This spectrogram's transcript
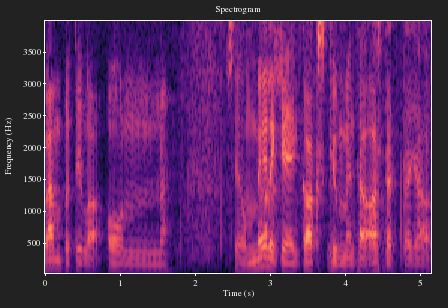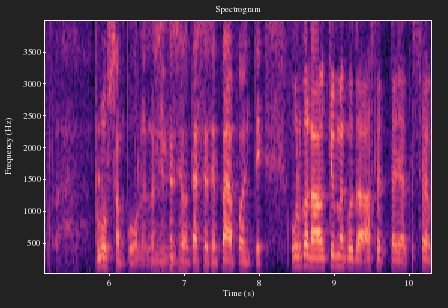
lämpötila on, se on melkein 20 astetta ja plussan puolella. Mm. Se on tässä se pääpointti. Ulkona on kymmenkunta astetta ja tässä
